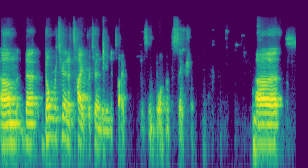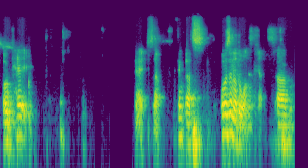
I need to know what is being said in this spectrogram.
um, that don't return a type return the unit type. It's an important distinction. Uh, okay. Okay, so I think that's what was another one? Yeah. Um,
